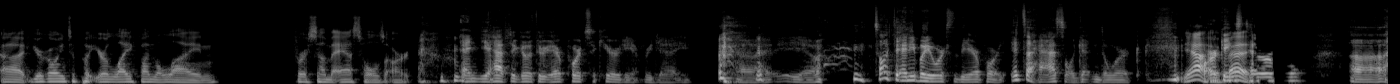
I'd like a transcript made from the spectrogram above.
Uh, you're going to put your life on the line for some asshole's art. and you have to go through airport security every day. Uh, you know, talk to anybody who works at the airport. It's a hassle getting to work. Yeah, parking's terrible. Uh,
